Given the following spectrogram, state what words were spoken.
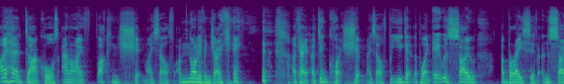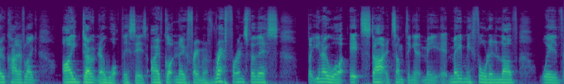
I heard Dark Horse and I fucking shit myself. I'm not even joking. okay, I didn't quite shit myself, but you get the point. It was so abrasive and so kind of like, I don't know what this is. I've got no frame of reference for this. But you know what? It started something at me. It made me fall in love with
